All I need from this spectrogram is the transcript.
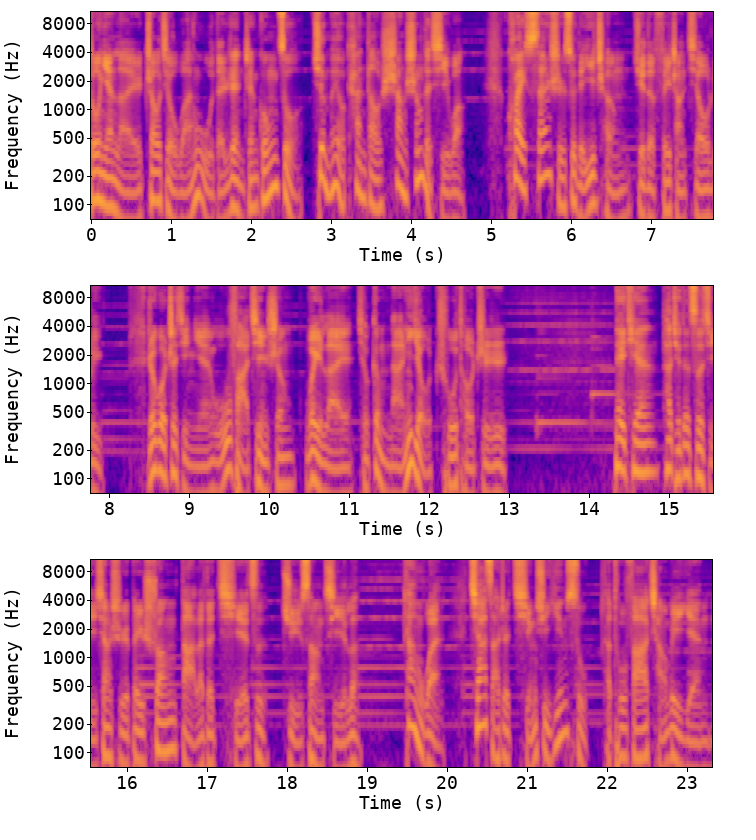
多年来朝九晚五的认真工作，却没有看到上升的希望。快三十岁的伊成觉得非常焦虑。如果这几年无法晋升，未来就更难有出头之日。那天，他觉得自己像是被霜打了的茄子，沮丧极了。当晚，夹杂着情绪因素，他突发肠胃炎，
